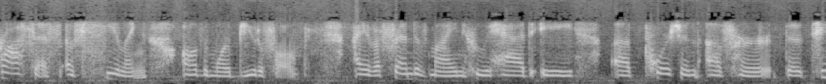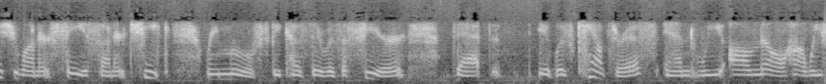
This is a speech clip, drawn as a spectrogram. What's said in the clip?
process of healing all the more beautiful. I have a friend of mine who had a, a portion of her, the tissue on her face, on her cheek, removed because there was a fear that it was cancerous, and we all know how we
